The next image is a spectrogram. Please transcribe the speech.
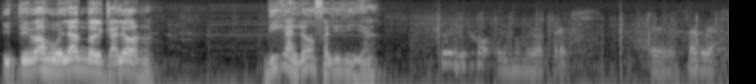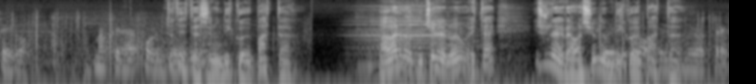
y te vas volando al calor. Dígalo, feliz día. Yo elijo el número 3, eh, acero. Más que nada por el ¿Dónde estás en un disco de pasta? A ver, escuché de nuevo. Está, es una grabación de un disco de El pasta. número 3,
